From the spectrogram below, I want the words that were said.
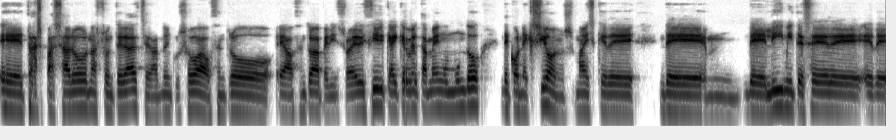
eh, traspasaron as fronteras chegando incluso ao centro eh, ao centro da península. É dicir que hai que ver tamén un mundo de conexións máis que de de, de límites e de, de,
